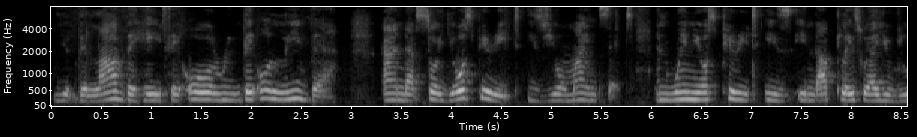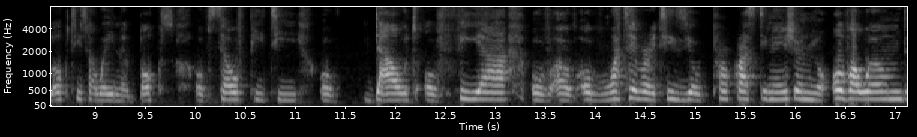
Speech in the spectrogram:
you, the love, the hate, they all they all live there. And uh, so your spirit is your mindset. And when your spirit is in that place where you've locked it away in a box of self pity, of doubt, of fear, of, of, of whatever it is, your procrastination, you're overwhelmed,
